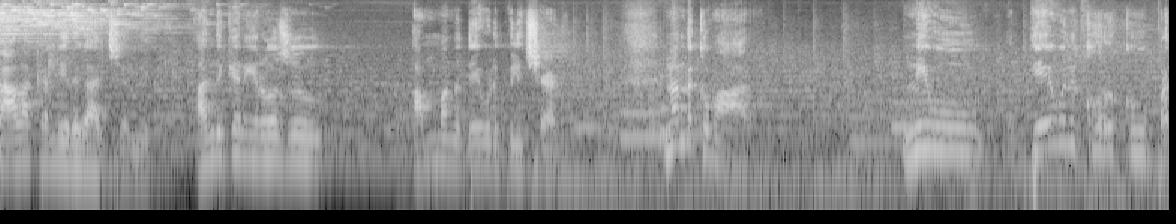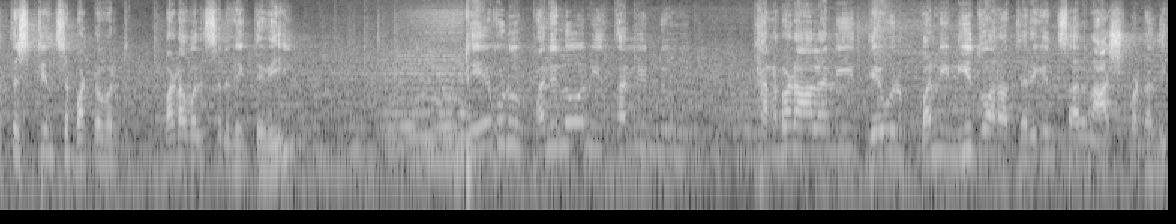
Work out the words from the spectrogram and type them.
చాలా కన్నీరు గార్చింది. అందుకని ఈరోజు అమ్మను దేవుడు పిలిచాడు. నందకుమార్ నీవు దేవుని కొరకు ప్రతిష్ఠించబడ్డ పడవలసిన వ్యక్తివి. దేవుడు పనిలో నీ తల్లి నువ్వు కనబడాలని దేవుని పని నీ ద్వారా జరిగించాలని ఆశపడ్డది.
